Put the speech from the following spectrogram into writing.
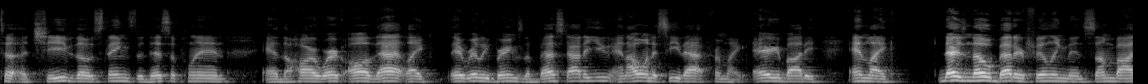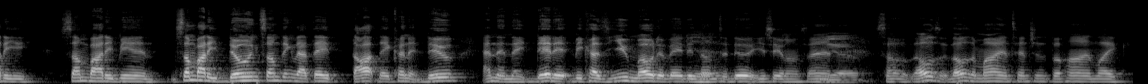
to achieve those things, the discipline and the hard work, all that, like it really brings the best out of you. And I want to see that from like everybody. And like, there's no better feeling than somebody somebody being somebody doing something that they thought they couldn't do and then they did it because you motivated them to do it you see what i'm saying Yeah. so those are those are my intentions behind like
